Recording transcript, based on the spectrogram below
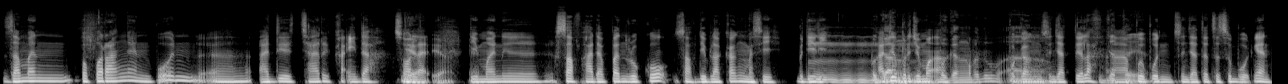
zaman peperangan pun uh, ada cara kaedah solat yeah, di mana saf hadapan rukuk, saf di belakang masih berdiri. Mm, mm, mm. Ada berjemaah. Pegang apa tu? Pegang Ah, senjata lah senjata, apa ya. pun senjata tersebut kan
